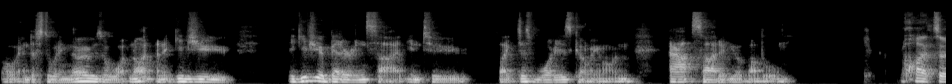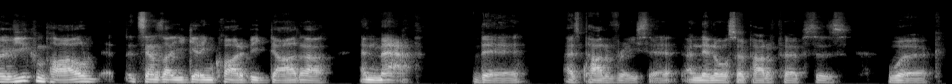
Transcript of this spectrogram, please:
or and distorting those or whatnot? And it gives you it gives you a better insight into like just what is going on outside of your bubble. Right. So have you compiled, it sounds like you're getting quite a big data and map there as part of reset and then also part of purposes work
